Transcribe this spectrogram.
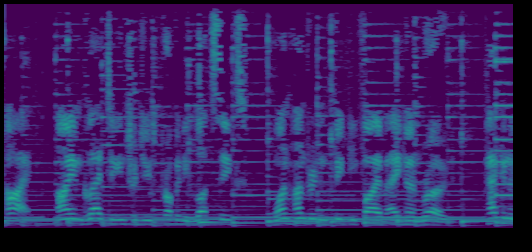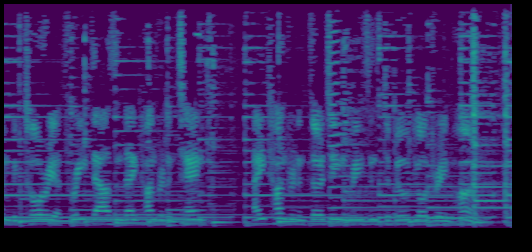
Hi, I am glad to introduce property lot 6, 155 Ahern Road, Pakenham, Victoria 3810, 813 reasons to build your dream home.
